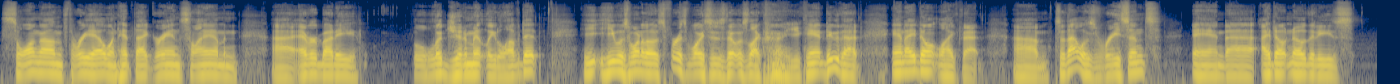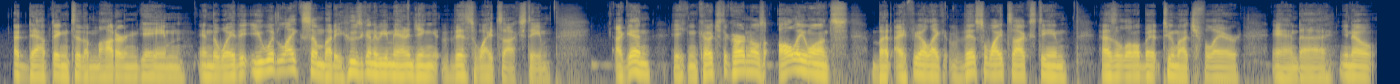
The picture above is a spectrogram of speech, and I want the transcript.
swung on 3 0 and hit that grand slam, and uh, everybody legitimately loved it. He, he was one of those first voices that was like, you can't do that. And I don't like that. Um, so that was recent. And uh, I don't know that he's adapting to the modern game in the way that you would like somebody who's going to be managing this White Sox team again, he can coach the Cardinals all he wants, but I feel like this White Sox team has a little bit too much flair and, uh, you know,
